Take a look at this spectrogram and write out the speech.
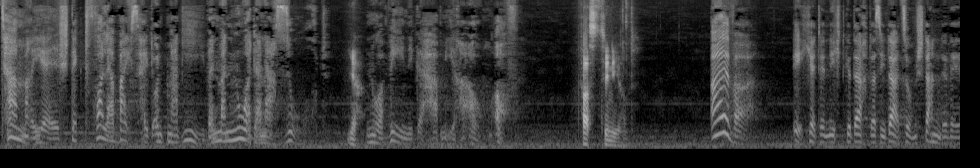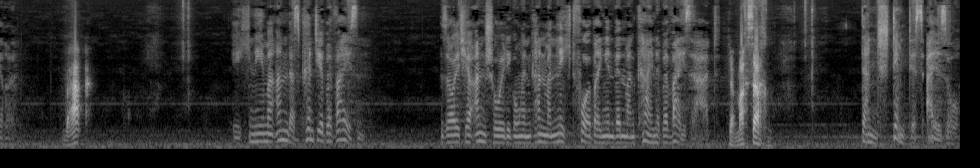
Tamriel steckt voller Weisheit und Magie, wenn man nur danach sucht. Ja. Nur wenige haben ihre Augen offen. Faszinierend. Alva, ich hätte nicht gedacht, dass sie dazu imstande wäre. Was? Ich nehme an, das könnt ihr beweisen. Solche Anschuldigungen kann man nicht vorbringen, wenn man keine Beweise hat. Ja, mach Sachen. Dann stimmt es also.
